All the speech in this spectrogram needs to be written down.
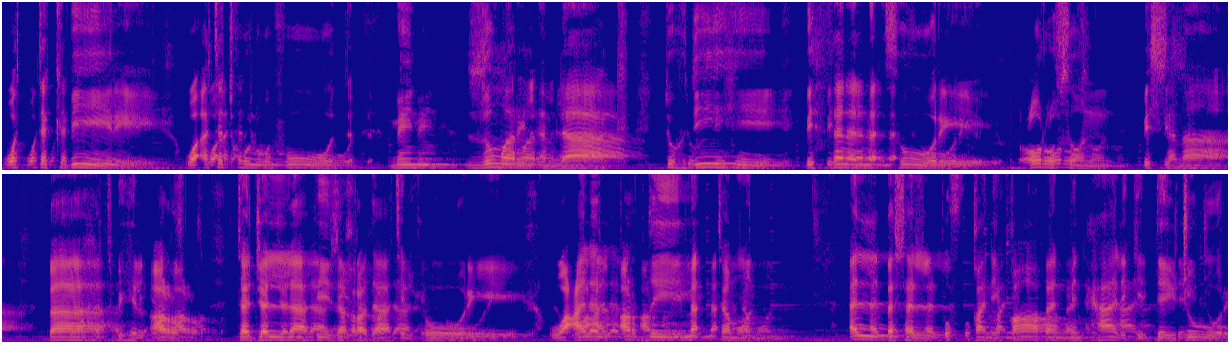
والتكبير. وأتته الوفود من زمر الأملاك. تهديه بالثنى المأثور. عرس بالسماء. باهت به الأرض تجلى في زغردات الحور وعلى الأرض مأتم. ألبس الأفق نقابا من حالك الديجور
